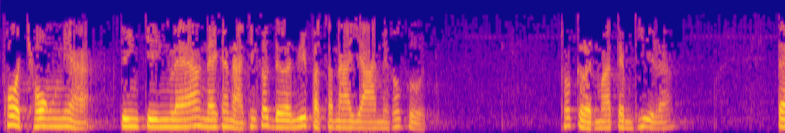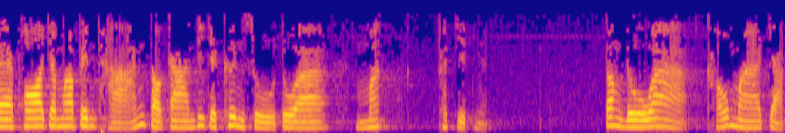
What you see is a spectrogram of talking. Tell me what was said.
โพชฌงเนี่ย จริง ๆ แล้วในขณะที่เขาเดินวิปัสสนาญาณเนี่ยเขาเกิดเขาเกิดมาเต็มที่แล้ว แต่พอจะมาเป็นฐานต่อการที่จะขึ้นสู่ตัวมรรคจิตเนี่ย ต้องดูว่าเขามาจาก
